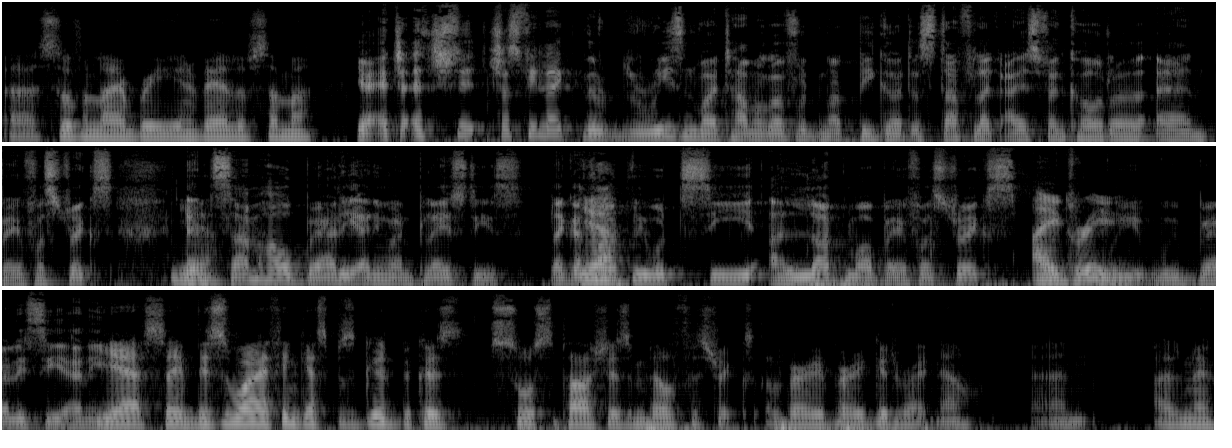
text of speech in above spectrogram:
uh, Sylvan Library, and Veil of Summer. Yeah, it, it ju- just feel like the, the reason why Tarmogoyf would not be good is stuff like Ice Kodal and Baleful Strix, Yeah. and somehow barely anyone plays these. Like I Yeah. thought we would see a lot more Baleful Strix. I agree. We, we barely see any. Yeah, same. This is why I think Esper's good because Swords to Plowshares and Baleful Strix are very very good right now, and I don't know.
